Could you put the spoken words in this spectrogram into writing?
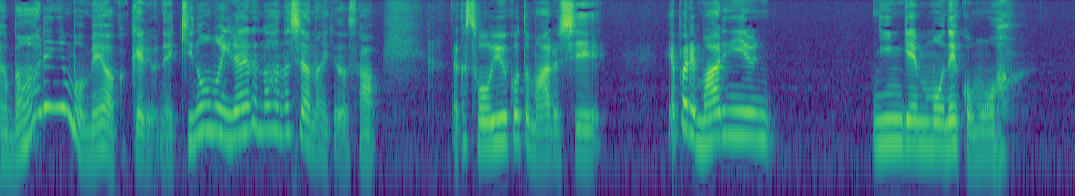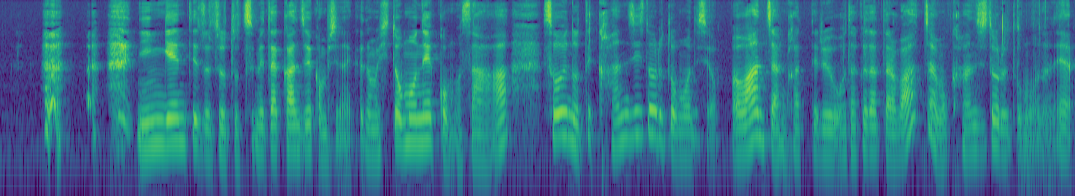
だから周りにも迷惑かけるよね。昨日のイライラの話じゃないけどさ。だからそういうこともあるし。やっぱり周りにいる人間も猫も。人間って言うとちょっと冷たく感じるかもしれないけど。も人も猫もさそういうのって感じ取ると思うんですよ、まあ、ワンちゃん飼ってるお宅だったらワンちゃんも感じ取ると思うのね。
